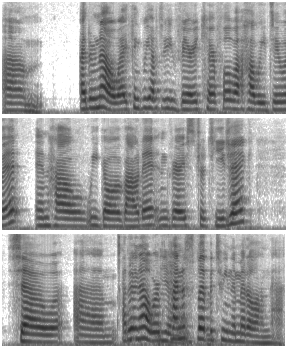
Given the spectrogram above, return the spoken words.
Um, I don't know. I think we have to be very careful about how we do it and how we go about it, and very strategic. So um, I don't know. We're kind of split between the middle on that.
